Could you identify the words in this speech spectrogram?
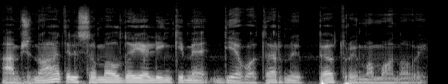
Amžino atilsio maldoje linkime Dievo tarnui Petrui Mamonovai.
